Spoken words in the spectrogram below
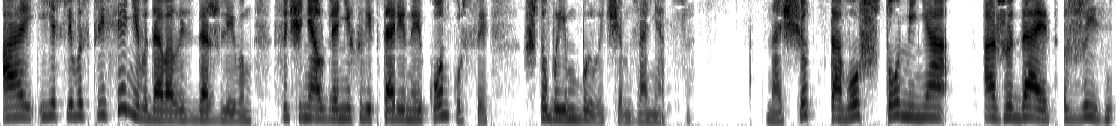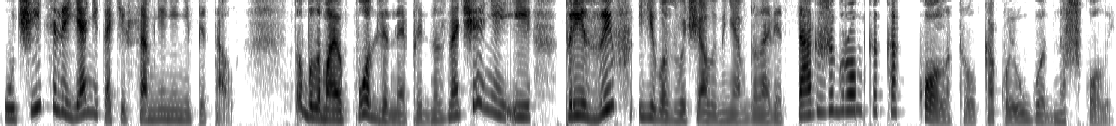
а если воскресенье выдавалось дождливым, сочинял для них викторины и конкурсы, чтобы им было чем заняться. Насчет того, что меня ожидает жизнь учителя, я никаких сомнений не питал. То было мое подлинное предназначение, и призыв его звучал у меня в голове так же громко, как колокол какой угодно школы.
